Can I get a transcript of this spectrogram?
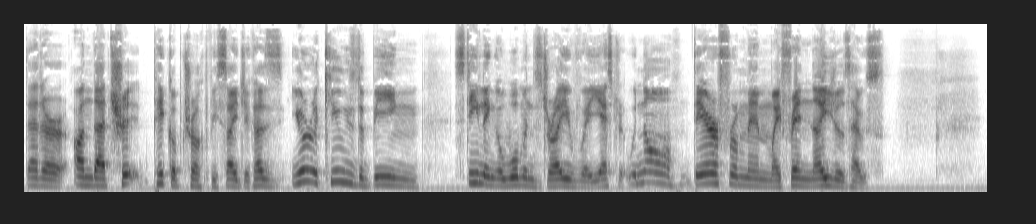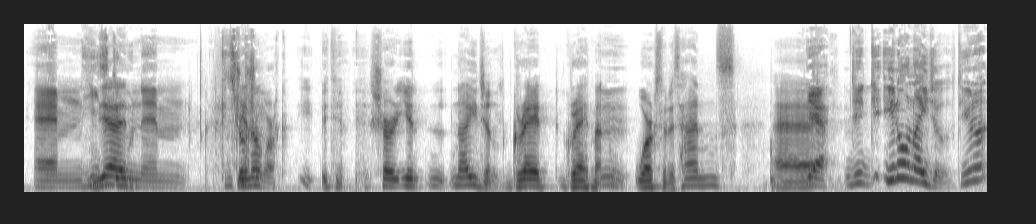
that are on that tri- pickup truck beside you? Because you're accused of being stealing a woman's driveway yesterday. No, they're from um, my friend Nigel's house. Um, he's Yeah. doing um, construction You know, work. Sure, you, Nigel, great, great man. Works with his hands. Uh, yeah, you, you know Nigel. Do you know?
